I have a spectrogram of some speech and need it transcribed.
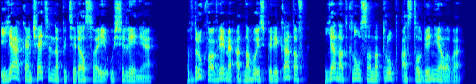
и я окончательно потерял свои усиления. Вдруг во время одного из перекатов я наткнулся на труп остолбенелого.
